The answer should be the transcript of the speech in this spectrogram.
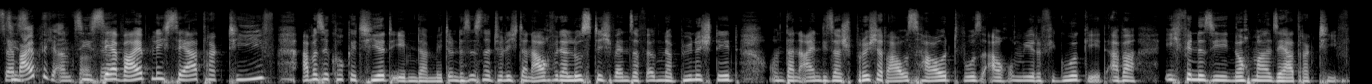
Sehr sie weiblich ist, einfach. Sie ist ja. sehr weiblich, sehr attraktiv, aber sie kokettiert eben damit. Und das ist natürlich dann auch wieder lustig, wenn sie auf irgendeiner Bühne steht und dann einen dieser Sprüche raushaut, wo es auch um ihre Figur geht. Aber ich finde sie nochmal sehr attraktiv.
